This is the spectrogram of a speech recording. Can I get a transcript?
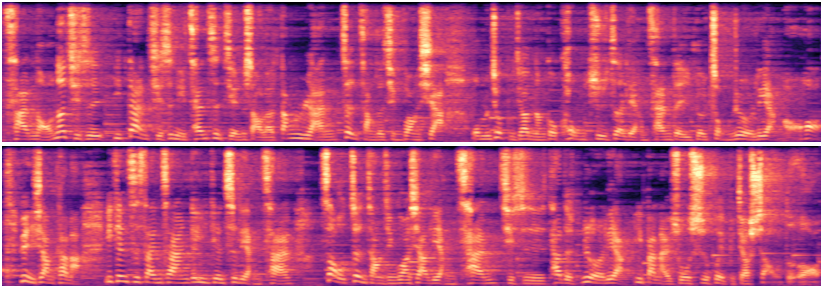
餐哦。那其实一旦其实你餐次减少了，当然正常的情况下，我们就比较能够控制这两餐的一个总热量哦哈。因为你想想看嘛，一天吃三餐跟一天吃两餐，照正常情况下，两餐其实它的热量一般来说是会比较少的哦。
